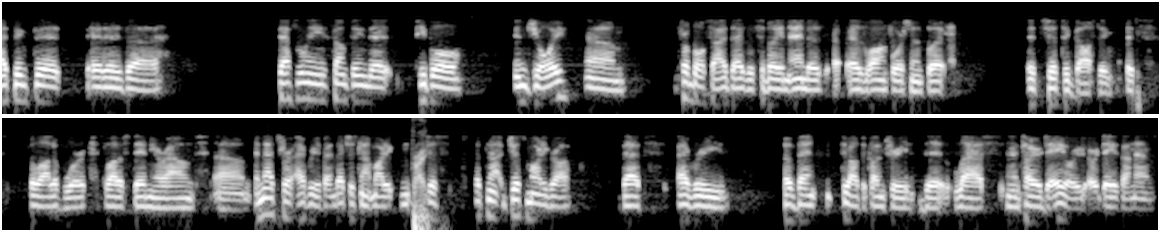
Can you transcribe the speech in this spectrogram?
I think that it is uh definitely something that people enjoy um from both sides as a civilian and as as law enforcement, but it's just exhausting. It's a lot of work, it's a lot of standing around. Um and that's for every event. That's just not Mardi Right. just that's not just Mardi Gras. That's every event throughout the country that lasts an entire day or, or days on end.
